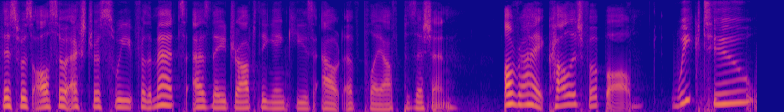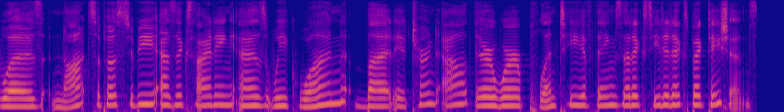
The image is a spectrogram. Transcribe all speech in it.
This was also extra sweet for the Mets as they dropped the Yankees out of playoff position. All right, college football. Week two was not supposed to be as exciting as week one, but it turned out there were plenty of things that exceeded expectations.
